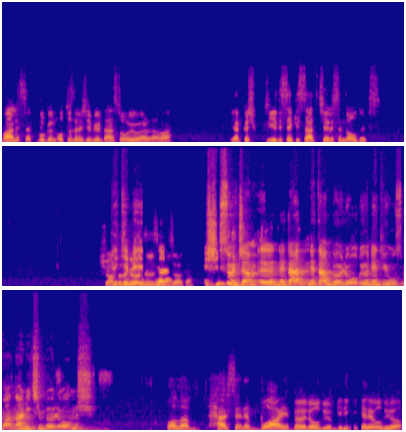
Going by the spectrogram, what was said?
maalesef bugün 30 derece birden soğuyu hava. Yaklaşık 7-8 saat içerisinde oldu hepsi. Şu anda da Peki, bir- gördüğünüz gibi zaten. Bir şey söyleyeceğim. Ee, neden neden böyle oluyor? Ne diyor uzmanlar? Niçin böyle olmuş? Valla her sene bu ay böyle oluyor. Bir iki kere oluyor.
